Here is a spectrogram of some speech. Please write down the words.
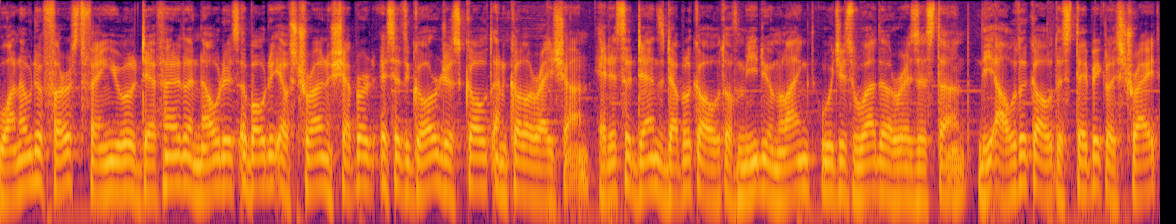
One of the first things you will definitely notice about the Australian Shepherd is its gorgeous coat and coloration. It is a dense double coat of medium length which is weather resistant. The outer coat is typically straight,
